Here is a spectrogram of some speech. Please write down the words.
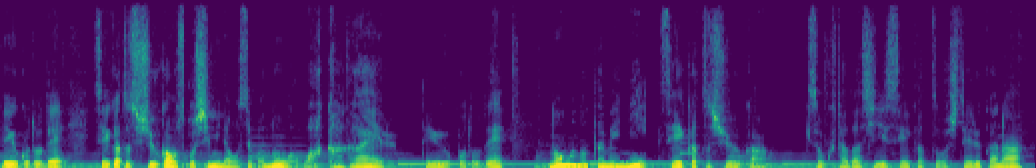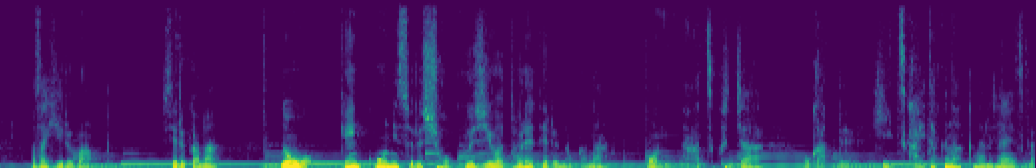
ということで生活習慣を少し見直せば脳は若返るということで脳のために生活習慣規則正しい生活をしているかな朝昼晩してるかな脳を健康にする食事は取れてるのかなこんな暑くちゃおかって火使いたくなくなるじゃないですか。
